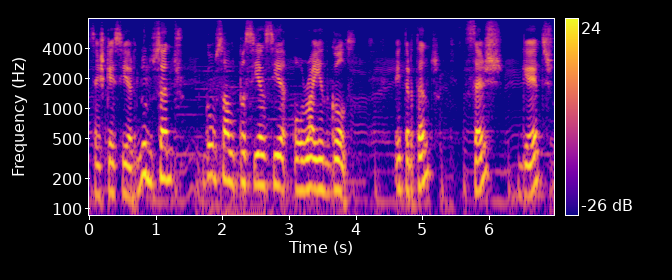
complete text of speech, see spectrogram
sem esquecer Nuno Santos, Gonçalo Paciência ou Ryan Gold. Entretanto, Sanches, Guedes,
